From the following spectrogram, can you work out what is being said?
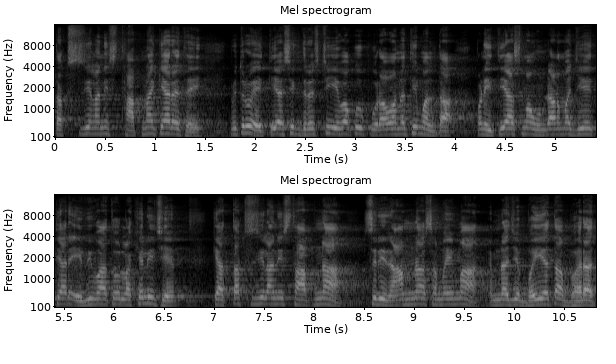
તક્ષશિલાની સ્થાપના ક્યારે થઈ? મિત્રો, ઐતિહાસિક દ્રષ્ટિએ એવા કોઈ પુરાવા નથી મળતા, પણ ઇતિહાસમાં ઊંડાણમાં જઈએ ત્યારે એવી વાતો લખેલી છે કે આ તક્ષશિલાની સ્થાપના શ્રી રામના સમયમાં એમના જે ભાઈ હતા ભરત,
